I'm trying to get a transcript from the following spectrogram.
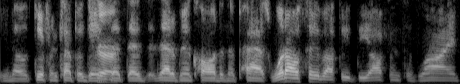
you know different type of games sure. that, that that have been called in the past. What I'll say about the the offensive line,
